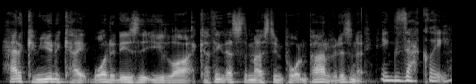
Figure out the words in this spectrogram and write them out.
how to communicate what it is that you like. I think that's the most important part of it, isn't it? Exactly.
